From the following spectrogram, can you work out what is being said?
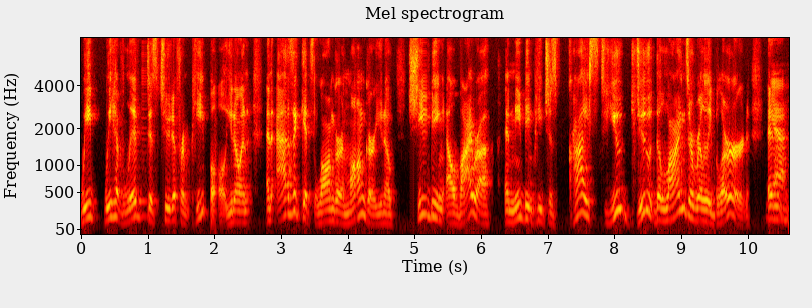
we we have lived as two different people. You know, and and as it gets longer and longer, you know, she being Elvira and me being Peaches Christ, you do the lines are really blurred. And Yeah.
